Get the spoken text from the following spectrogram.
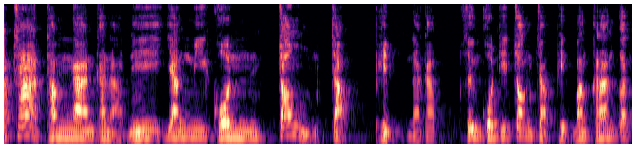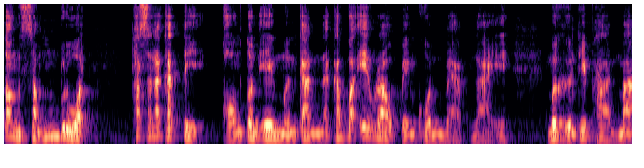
ัดชาติทำงานขนาดนี้ยังมีคนจ้องจับผิดนะครับ ซึ่งคนที่จ้องจับผิดบางครั้งก็ต้องสำรวจทัศนคติของตนเองเหมือนกันนะครับ ว่าเอ๊ะเราเป็นคนแบบไหน เมื่อคืนที่ผ่านมา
